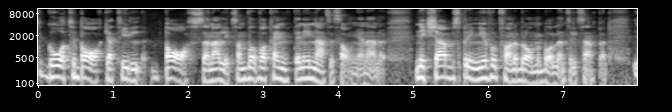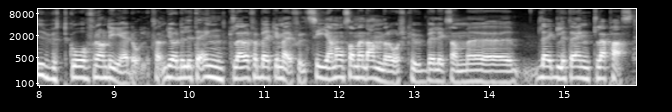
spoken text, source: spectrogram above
gå tillbaka till baserna. Liksom. Vad, vad tänkte ni innan säsongen här nu? Nick Chubb springer ju fortfarande bra med bollen till exempel. Utgå från det då. Liksom. Gör det lite enklare för Baker Mayfield. Se honom som en andra års QB. Liksom. Eh, lägg lite enkla pass.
